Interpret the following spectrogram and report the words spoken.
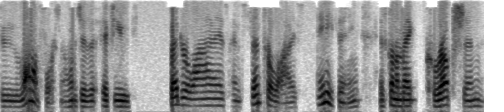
to law enforcement, which is if you federalize and centralize anything, it's going to make corruption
